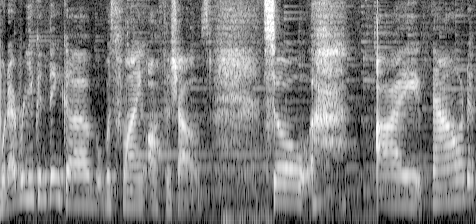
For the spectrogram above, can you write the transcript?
whatever you can think of was flying off the shelves. So I found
